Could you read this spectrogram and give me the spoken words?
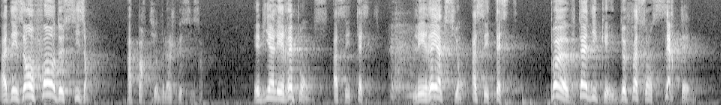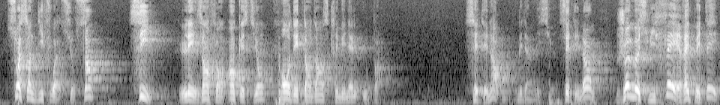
à des enfants de 6 ans, à partir de l'âge de 6 ans, eh bien les réponses à ces tests, les réactions à ces tests peuvent indiquer de façon certaine, 70 fois sur 100, si les enfants en question ont des tendances criminelles ou pas. C'est énorme, mesdames, messieurs, c'est énorme. Je me suis fait répéter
